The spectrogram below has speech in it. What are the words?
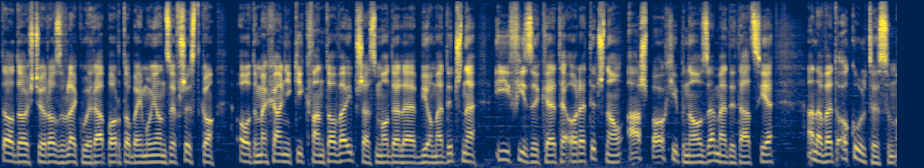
To dość rozwlekły raport obejmujący wszystko, od mechaniki kwantowej przez modele biomedyczne i fizykę teoretyczną, aż po hipnozę, medytację, a nawet okultyzm.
